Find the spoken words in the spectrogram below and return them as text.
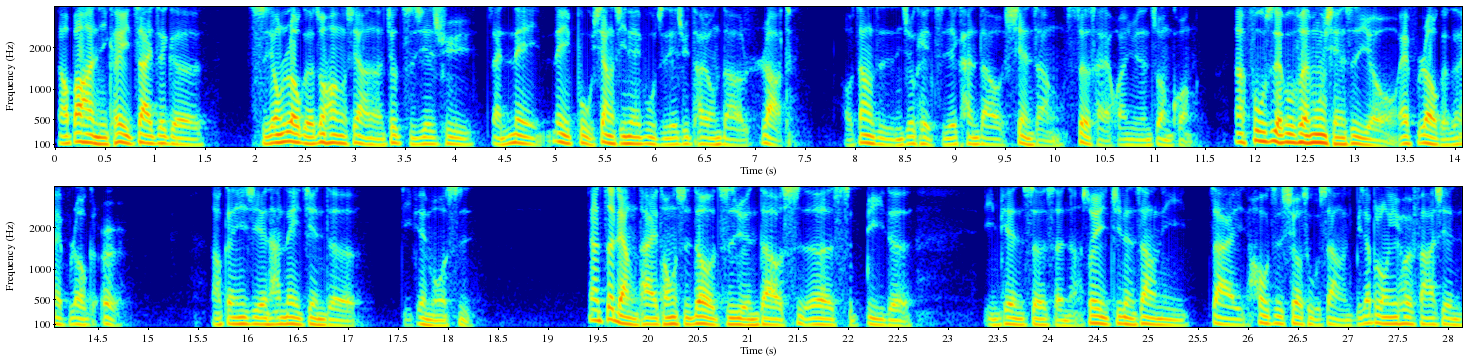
然后包含你可以在这个使用 log 的状况下呢，就直接去在内内部相机内部直接去套用到 LUT，哦，这样子你就可以直接看到现场色彩还原的状况。那富士的部分目前是有 F log 跟 F log 二，然后跟一些它内建的底片模式。那这两台同时都有支援到四二 Speed 的影片色深啊，所以基本上你在后置修图上，比较不容易会发现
